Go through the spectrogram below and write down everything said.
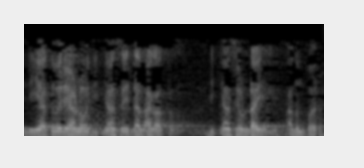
ഇനി ഏതുവരെയാണോ ജിജ്ഞാസ ഇല്ലാതാകാത്തത്. ജിജ്ഞാസ ഉണ്ടായി അതും പോരാ.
